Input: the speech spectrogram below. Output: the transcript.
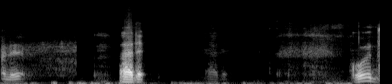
Allez. Allez. Good.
